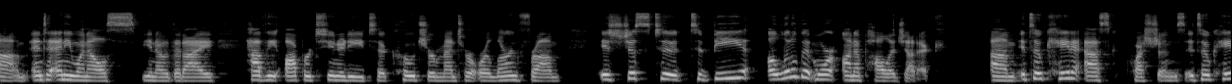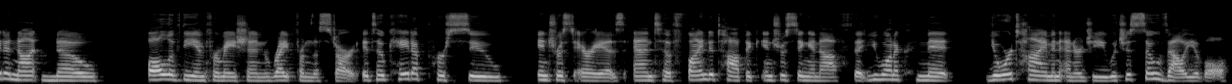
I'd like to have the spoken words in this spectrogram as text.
um, and to anyone else, you know, that I have the opportunity to coach or mentor or learn from is just to to be a little bit more unapologetic. Um, it's okay to ask questions. It's okay to not know all of the information right from the start. It's okay to pursue interest areas and to find a topic interesting enough that you want to commit your time and energy, which is so valuable,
